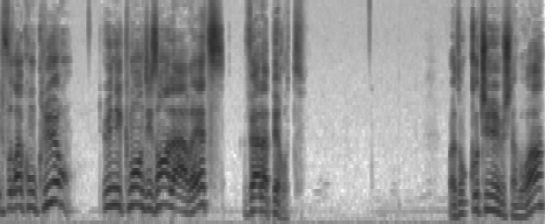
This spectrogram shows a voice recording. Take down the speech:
il faudra conclure uniquement en disant à la Haaretz vers la Perot. Voilà, donc continuez Mishnah Bora.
